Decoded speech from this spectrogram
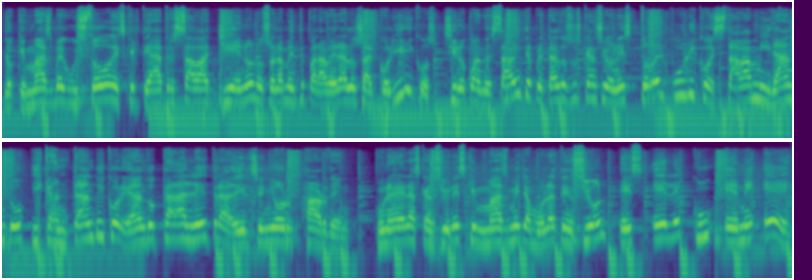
Lo que más me gustó es que el teatro estaba lleno no solamente para ver a los alcolíricos, sino cuando estaba interpretando sus canciones, todo el público estaba mirando y cantando y coreando cada letra del señor Harden. Una de las canciones que más me llamó la atención es LQME,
